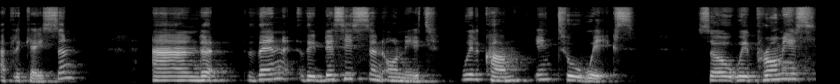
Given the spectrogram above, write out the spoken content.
application, and then the decision on it will come in two weeks. So we promise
